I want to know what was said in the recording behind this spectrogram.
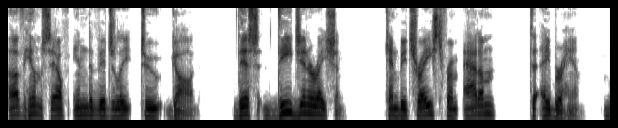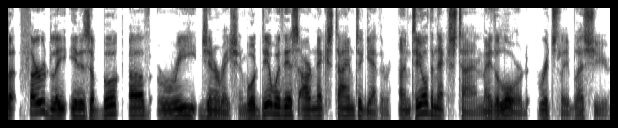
of himself individually to God. This degeneration can be traced from Adam to Abraham. But thirdly, it is a book of regeneration. We'll deal with this our next time together. Until the next time, may the Lord richly bless you.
